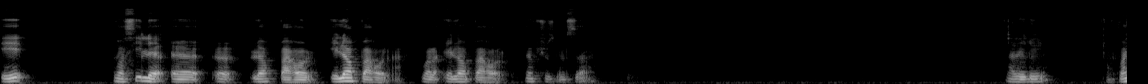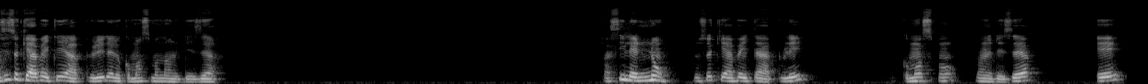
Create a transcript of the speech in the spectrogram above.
Et voici leur, euh, euh, leur parole. Et leur parole. Hein. Voilà, et leur parole. Quelque chose comme ça. Alléluia. Voici ce qui avait été appelé dès le commencement dans le désert. Voici les noms de ceux qui avaient été appelés au commencement dans le désert et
